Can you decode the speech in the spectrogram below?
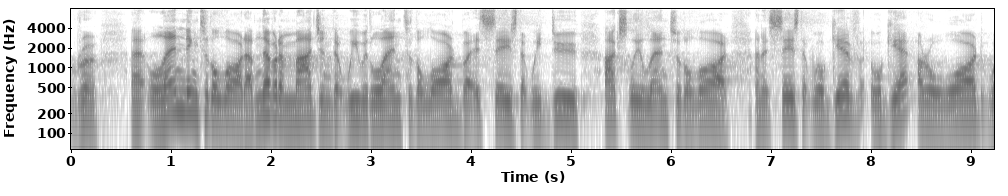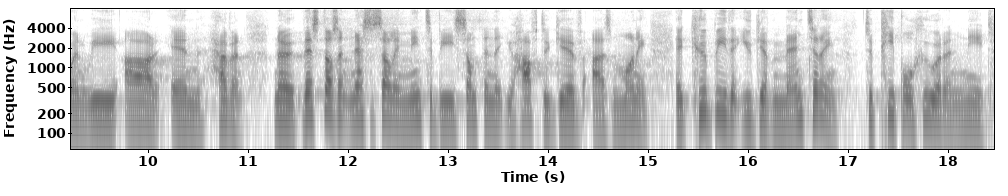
uh, lending to the Lord. I've never imagined that we would lend to the Lord, but it says that we do actually lend to the Lord. And it says that we'll give, we'll get a reward when we are in heaven. Now, this doesn't necessarily mean to be something that you have to give as money. It could be that you give mentoring to people who are in need.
